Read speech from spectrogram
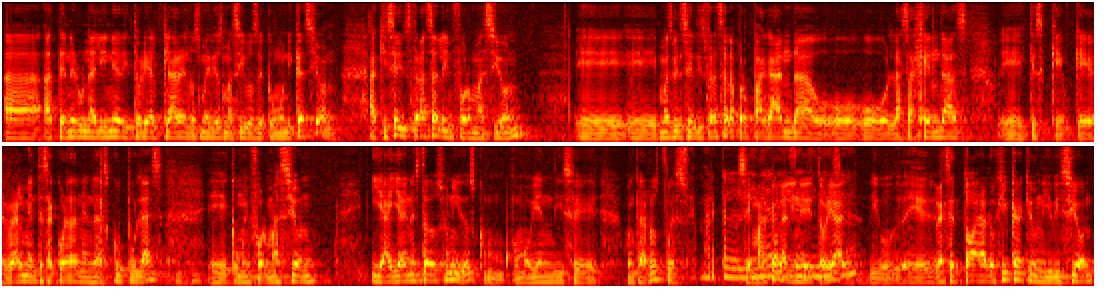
a, tener una línea editorial clara en los medios masivos de comunicación. Aquí se disfraza disfraza la información. Eh, eh, más bien se disfraza la propaganda o, las agendas eh, que, realmente se acuerdan en las cúpulas como información. Y allá en Estados Unidos, como, bien dice Juan Carlos, pues se marca la, línea, editorial. Digo, hace toda la lógica que Univisión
